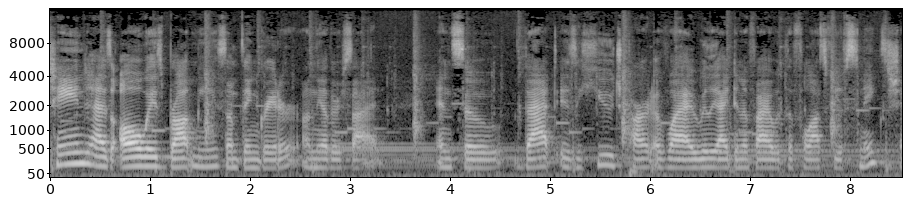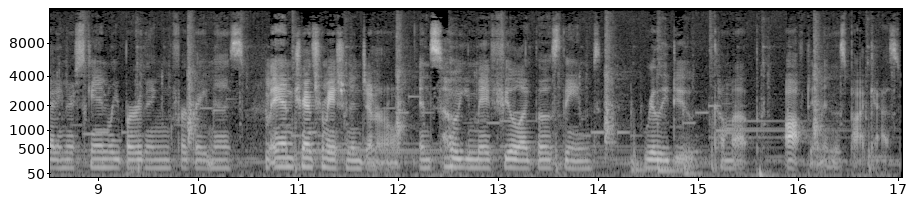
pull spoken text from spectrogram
change has always brought me something greater on the other side. And so that is a huge part of why I really identify with the philosophy of snakes, shedding their skin, rebirthing for greatness, and transformation in general. And so you may feel like those themes really do come up often in this podcast.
